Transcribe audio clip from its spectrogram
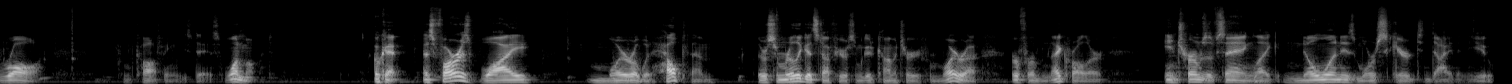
raw from coughing these days. One moment. Okay, as far as why Moira would help them, there's some really good stuff here, some good commentary from Moira or from Nightcrawler in terms of saying like no one is more scared to die than you,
